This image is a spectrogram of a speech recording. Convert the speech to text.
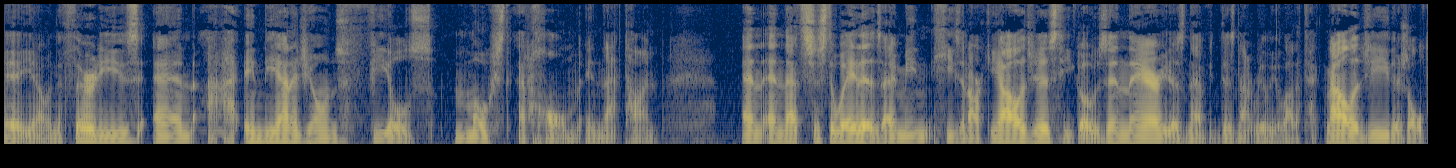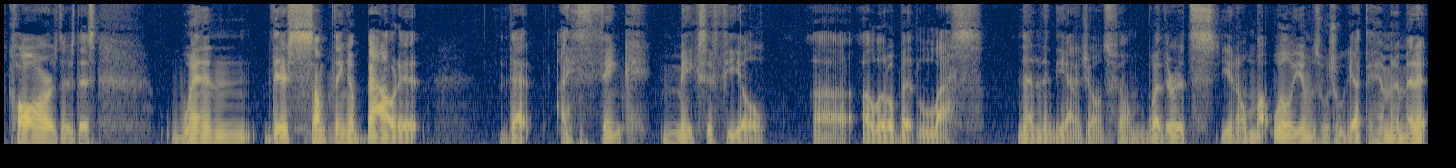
uh, you know, in the 30s, and uh, Indiana Jones feels most at home in that time. And and that's just the way it is. I mean, he's an archaeologist. He goes in there. He doesn't have. There's not really a lot of technology. There's old cars. There's this. When there's something about it that I think makes it feel uh, a little bit less than an Indiana Jones film. Whether it's you know Mutt Williams, which we'll get to him in a minute,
